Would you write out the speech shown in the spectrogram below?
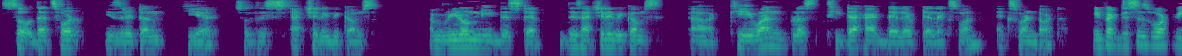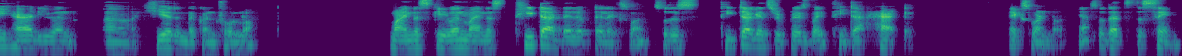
So that's what is written here. So this actually becomes I mean, we don't need this step. This actually becomes uh, k1 plus theta hat del f del x1 x1 dot. In fact this is what we had even uh, here in the control law minus k1 minus theta del f del x1 so this theta gets replaced by theta hat x1 dot. Yeah so that's the same.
